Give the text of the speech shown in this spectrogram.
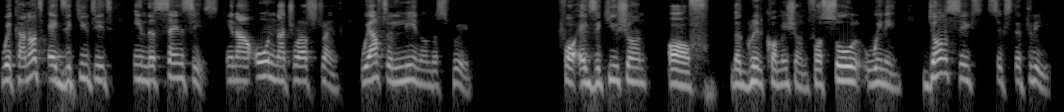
We cannot execute it in the senses, in our own natural strength. We have to lean on the Spirit for execution of the Great Commission, for soul winning. John 6, 63.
